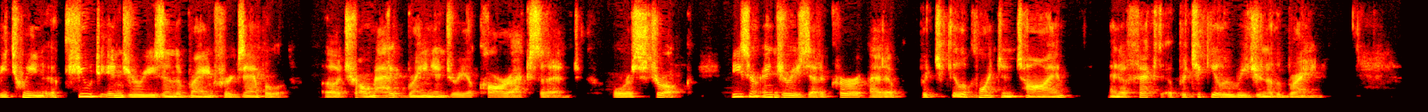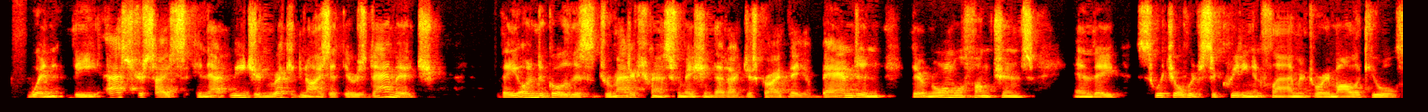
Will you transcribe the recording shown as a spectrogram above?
between acute injuries in the brain, for example, a traumatic brain injury, a car accident, or a stroke these are injuries that occur at a particular point in time and affect a particular region of the brain. When the astrocytes in that region recognize that there's damage, they undergo this dramatic transformation that I described. They abandon their normal functions and they switch over to secreting inflammatory molecules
